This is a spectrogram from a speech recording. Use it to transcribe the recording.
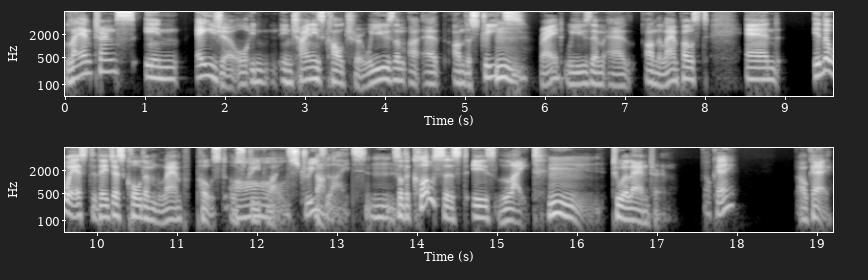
lanterns in Asia or in, in Chinese culture, we use them uh, at, on the streets, Mm. right? We use them as on the lamppost. And in the West, they just call them lamp post or street Oh, lights. Street Done. lights. Mm. So the closest is light Hmm. to a lantern. Okay. Okay.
